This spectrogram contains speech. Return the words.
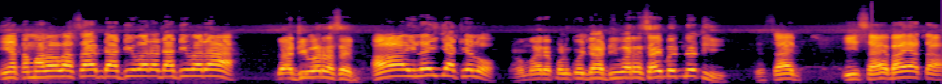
એ તમારા ઓલા સાહેબ દાઢી વાળા દાઢી વાળા દાઢી વાળા સાહેબ? હા એ લઈ ગયા ઠેલો. અમારે પણ કોઈ દાઢી વાળા સાહેબ જ નથી. સાહેબ ઈ સાહેબ આયા તા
